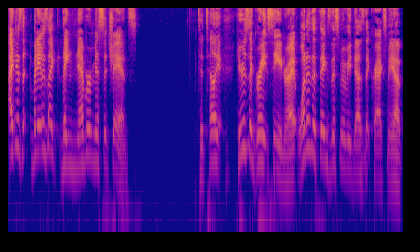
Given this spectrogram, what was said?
I just but it was like they never miss a chance to tell you. Here's a great scene, right? One of the things this movie does that cracks me up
